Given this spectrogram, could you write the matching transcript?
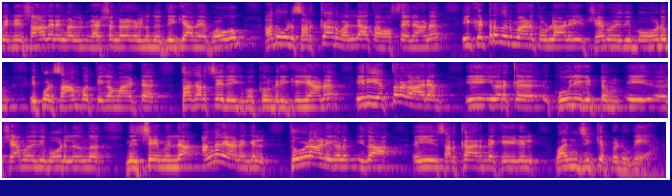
പിന്നെ സാധനങ്ങൾ റേഷൻ കടകളിൽ നിന്ന് എത്തിക്കാതെ പോകും. അതുകൊണ്ട് സർക്കാർ വല്ലാത്ത അവസ്ഥയിലാണ്. ഈ കെട്ടിട നിർമ്മാണ തൊഴിലാളി ക്ഷേമനിധി ബോർഡും ഇപ്പോൾ സാമ്പത്തികമായിട്ട് തകർച്ചയിലേക്ക് പോയിക്കൊണ്ടിരിക്കുകയാണ്. ഇനി എത്ര കാലം ഈ ഇവർക്ക് കൂലി കിട്ടും ഈ ക്ഷേമനിധി ബോർഡിൽ നിന്ന് നിശ്ചയമില്ല. അങ്ങനെയാണെങ്കിൽ തൊഴിലാളികളും ഇതാ ഈ സർക്കാരിന്റെ കീഴിൽ വഞ്ചിക്കപ്പെടുകയാണ്.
